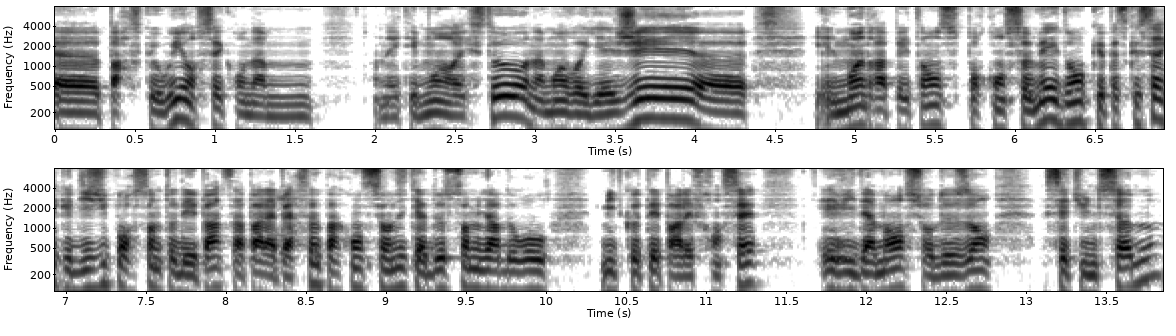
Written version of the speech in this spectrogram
Euh, parce que oui, on sait qu'on a, on a été moins au resto, on a moins voyagé, euh, il y a une moindre appétence pour consommer. Donc, parce que c'est vrai que 18% de taux d'épargne, ça parle à personne. Par contre, si on dit qu'il y a 200 milliards d'euros mis de côté par les Français, évidemment, sur deux ans, c'est une somme.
